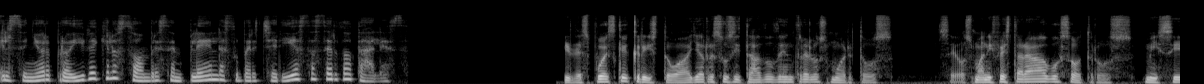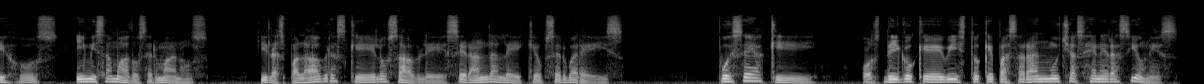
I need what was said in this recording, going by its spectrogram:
El Señor prohíbe que los hombres empleen las supercherías sacerdotales. Y después que Cristo haya resucitado de entre los muertos, se os manifestará a vosotros, mis hijos y mis amados hermanos, y las palabras que Él os hable serán la ley que observaréis. Pues he aquí, os digo que he visto que pasarán muchas generaciones,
